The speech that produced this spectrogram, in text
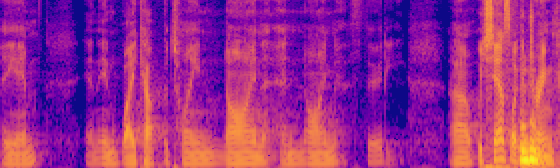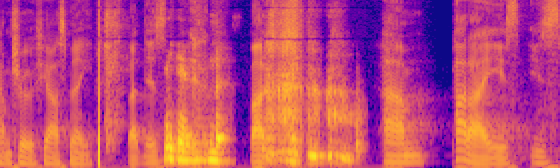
p.m. and then wake up between 9 and 9:30. Uh, which sounds like a dream come true if you ask me. But there's, yeah, but um, part A is is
